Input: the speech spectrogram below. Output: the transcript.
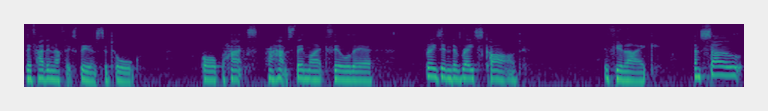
they've had enough experience to talk or perhaps perhaps they might feel they're raising the race card if you like and so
